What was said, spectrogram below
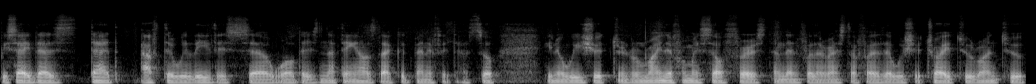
Besides that, after we leave this uh, world, there's nothing else that could benefit us. So, you know, we should remind it for myself first, and then for the rest of us that we should try to run to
